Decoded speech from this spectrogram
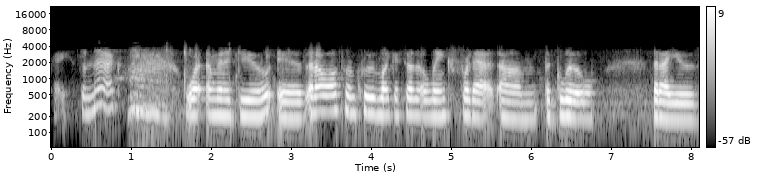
Okay, so next, what I'm going to do is, and I'll also include, like I said, a link for that, um, the glue that I use.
